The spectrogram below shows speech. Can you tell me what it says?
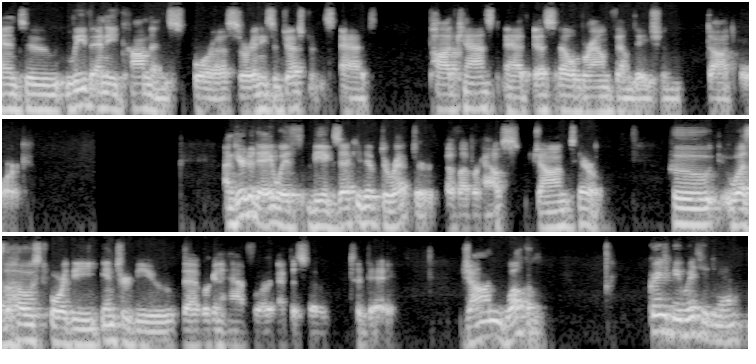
and to leave any comments for us or any suggestions at podcast at slbrownfoundation.org. I'm here today with the executive director of Upper House, John Terrell, who was the host for the interview that we're going to have for our episode today. John, welcome. Great to be with you, Dan.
